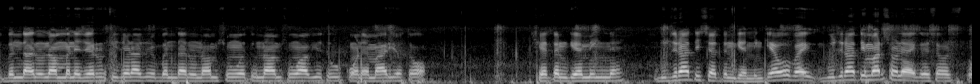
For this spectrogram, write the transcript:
બંધાનું નામ મને જરૂરથી જણાવજો, એ બંદાનું નામ શું હતું, નામ શું આવ્યું હતું કોને માર્યો હતો ચેતન ગેમિંગને ગુજરાતી ચેતન ગેમિંગ કેવો ભાઈ? ગુજરાતી મારશો ને આગળ સર્ચ તો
